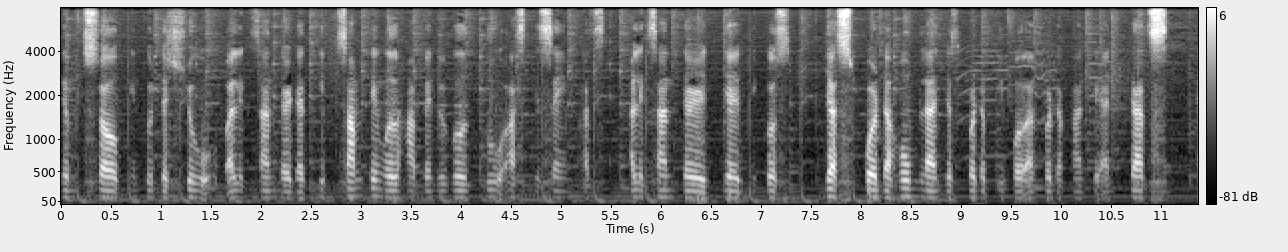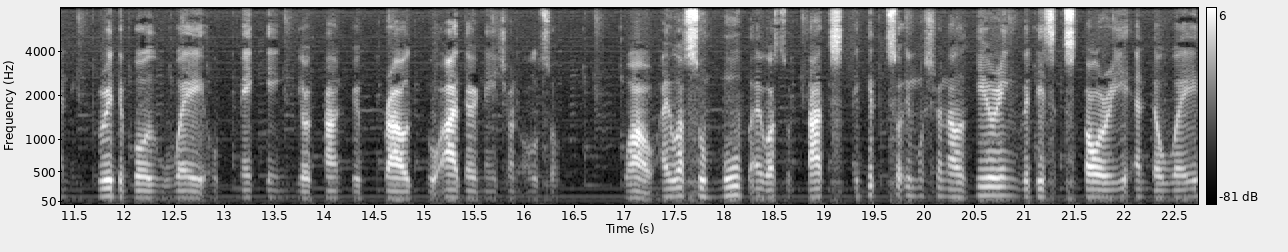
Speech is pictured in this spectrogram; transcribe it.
themselves into the shoe of Alexander that if something will happen, we will do as the same as Alexander did because just for the homeland, just for the people and for the country. And that's an incredible way of making your country proud to other nation also. Wow, I was so moved, I was so touched. I get so emotional hearing with his story and the way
